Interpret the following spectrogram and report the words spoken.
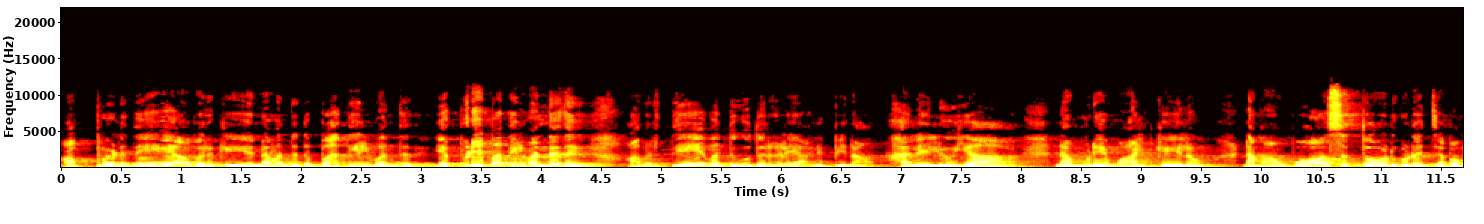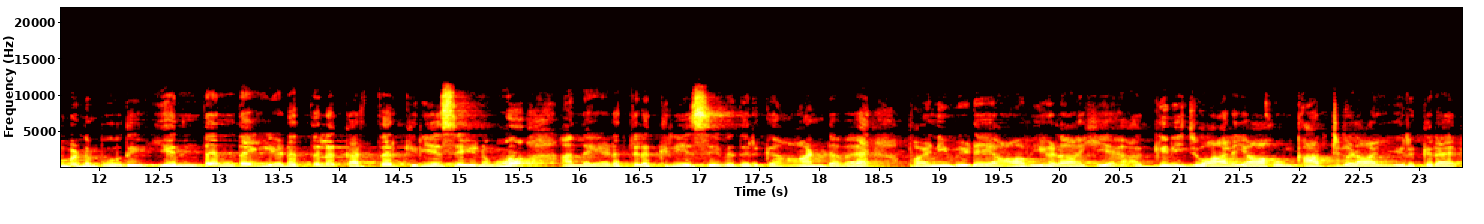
அப்பொழுதே அவருக்கு என்ன வந்தது? பதில் வந்தது. எப்படி பதில் வந்தது? அவர் தேவ தூதர்களை அனுப்பினார். ஹalleluya. நம்முடைய வாழ்க்கையிலும் நம்ம உபவாசத்தோடு கூட ஜெபம் பண்ணும்போது எந்தெந்த இடத்துல கர்த்தர் கிரியை செய்யணுமோ அந்த இடத்துல கிரியை செய்வதற்கு ஆண்டவர் பணிவிடை ஆவிகளாகிய அக்னி ஜுவாலையாகவும் காற்றுகளாக இருக்கிற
